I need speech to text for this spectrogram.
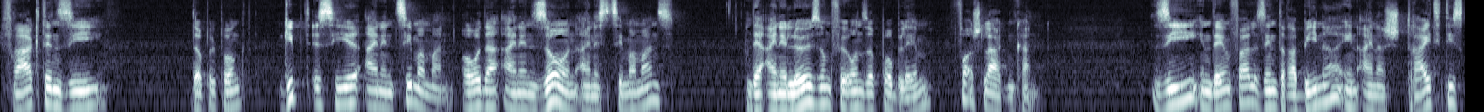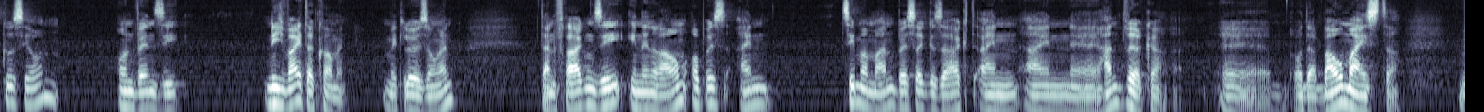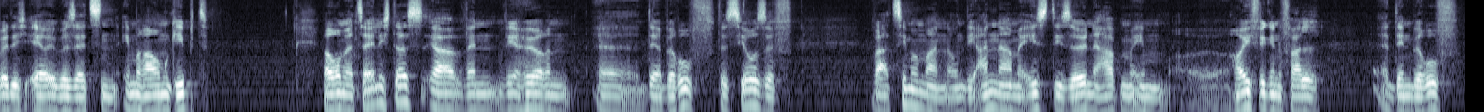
fragten sie, Doppelpunkt, gibt es hier einen Zimmermann oder einen Sohn eines Zimmermanns, der eine Lösung für unser Problem vorschlagen kann? Sie in dem Fall sind Rabbiner in einer Streitdiskussion und wenn sie nicht weiterkommen mit Lösungen, dann fragen sie in den Raum, ob es ein Zimmermann, besser gesagt ein, ein äh, Handwerker äh, oder Baumeister, würde ich eher übersetzen, im Raum gibt. Warum erzähle ich das? Ja, wenn wir hören, äh, der Beruf des Josef war Zimmermann und die Annahme ist, die Söhne haben im äh, häufigen Fall äh, den Beruf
